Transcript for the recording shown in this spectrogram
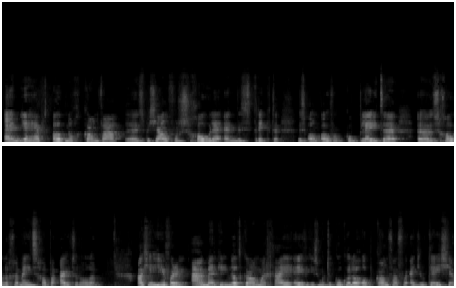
En je hebt ook nog Canva uh, speciaal voor scholen en districten. Dus om over complete uh, scholengemeenschappen uit te rollen. Als je hiervoor in aanmerking wilt komen, ga je eventjes moeten googlen op Canva for Education.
